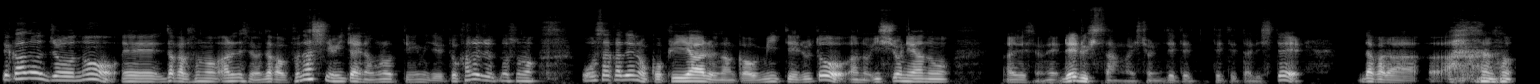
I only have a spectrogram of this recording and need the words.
で、彼女の、えー、だからその、あれですよね、だから、ふなっしーみたいなものっていう意味で言うと、彼女のその、大阪でのこう、PR なんかを見ていると、あの、一緒にあの、あれですよね、レルヒさんが一緒に出て、出てたりして、だから、あの、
